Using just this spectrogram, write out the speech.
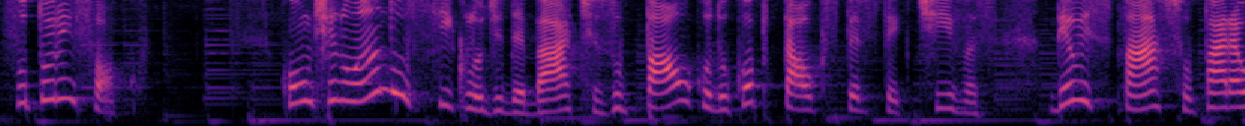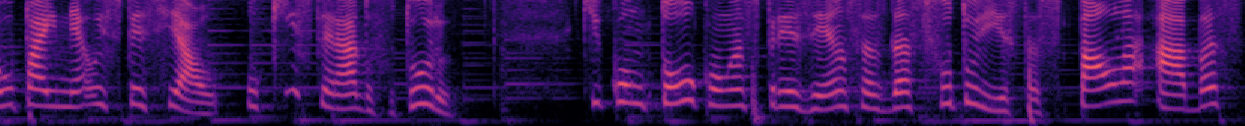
Futuro em Foco. Continuando o ciclo de debates, o palco do Coptalks Perspectivas deu espaço para o painel especial O que esperar do futuro? que contou com as presenças das futuristas Paula Abas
